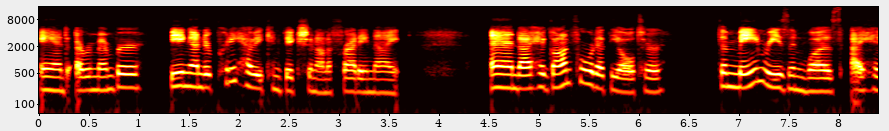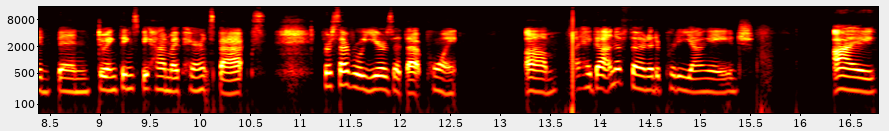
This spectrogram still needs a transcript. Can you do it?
and I remember being under pretty heavy conviction on a Friday night. And I had gone forward at the altar. The main reason was I had been doing things behind my parents' backs for several years at that point. Um, I had gotten a phone at a pretty young age. I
